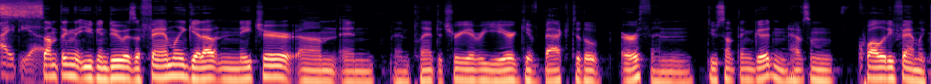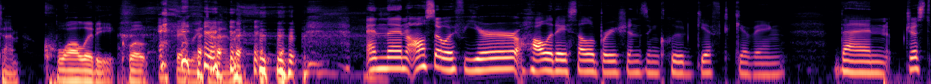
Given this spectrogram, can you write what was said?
idea. Something that you can do as a family, get out in nature um, and and plant a tree every year, give back to the earth and do something good and have some quality family time. Quality quote family time. And then also, if your holiday celebrations include gift giving, then just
